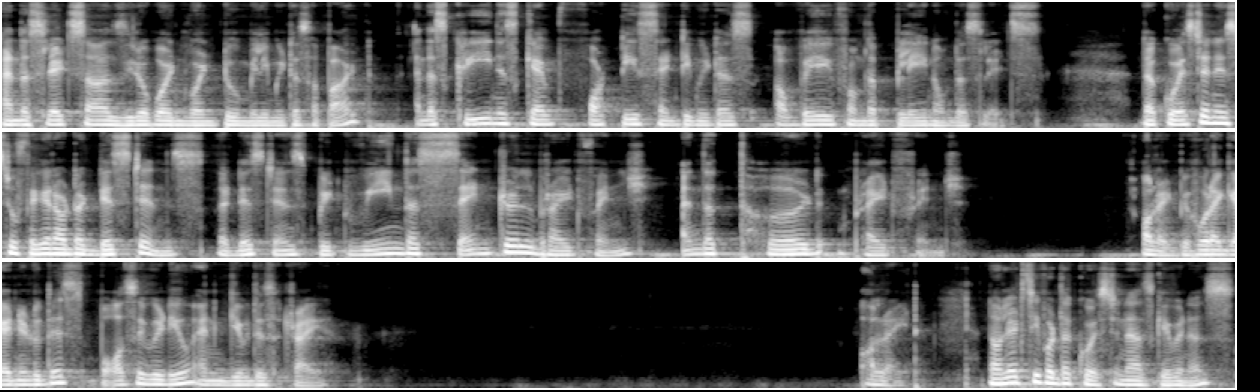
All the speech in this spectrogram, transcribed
and the slits are 0.12 millimeters apart and the screen is kept 40 centimeters away from the plane of the slits. The question is to figure out the distance, the distance between the central bright fringe and the third bright fringe. Alright, before I get into this, pause the video and give this a try. Alright, now let's see what the question has given us.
